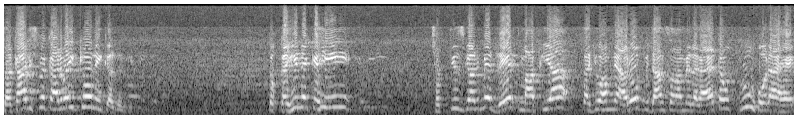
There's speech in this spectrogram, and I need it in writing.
सरकार इस पर कार्रवाई क्यों नहीं कर रही है? तो कहीं ना कहीं छत्तीसगढ़ में रेत माफिया का जो हमने आरोप विधानसभा में लगाया था, वो प्रूव हो रहा है।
